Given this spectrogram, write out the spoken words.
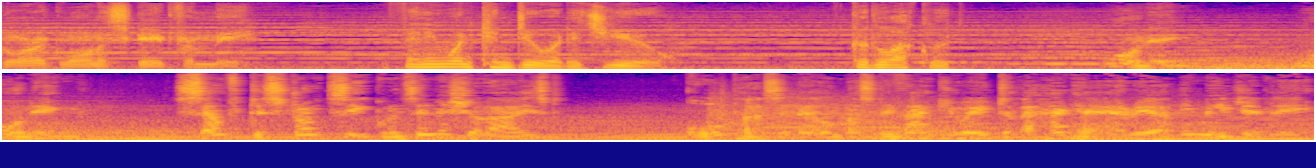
Gorik won't escape from me. If anyone can do it, it's you. Good luck, Lieutenant. Warning. Warning. Self-destruct sequence initialized. All personnel must evacuate to the hangar area immediately.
